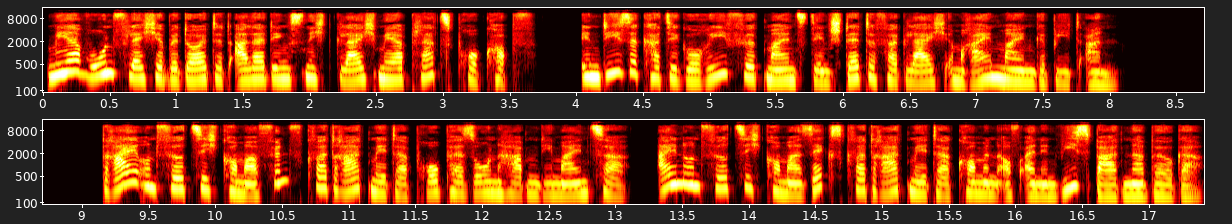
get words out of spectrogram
Mehr Wohnfläche bedeutet allerdings nicht gleich mehr Platz pro Kopf. In diese Kategorie führt Mainz den Städtevergleich im Rhein-Main-Gebiet an. 43,5 Quadratmeter pro Person haben die Mainzer, 41,6 Quadratmeter kommen auf einen Wiesbadener Bürger.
